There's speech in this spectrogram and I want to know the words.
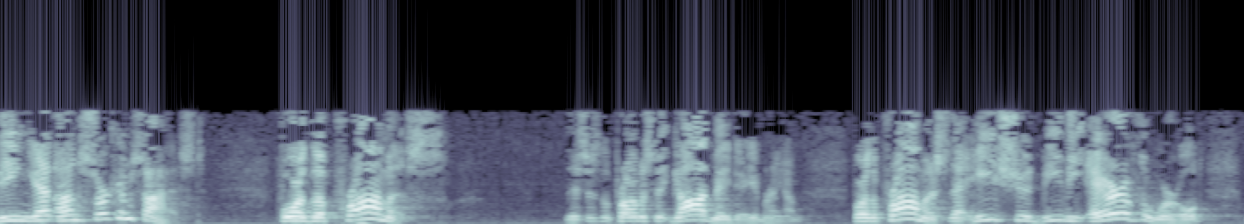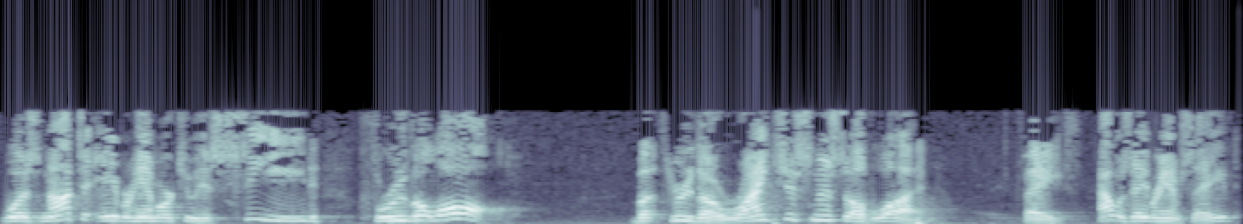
being yet uncircumcised. For the promise, this is the promise that God made to Abraham. For the promise that he should be the heir of the world was not to Abraham or to his seed through the law, but through the righteousness of what? Faith. How was Abraham saved?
